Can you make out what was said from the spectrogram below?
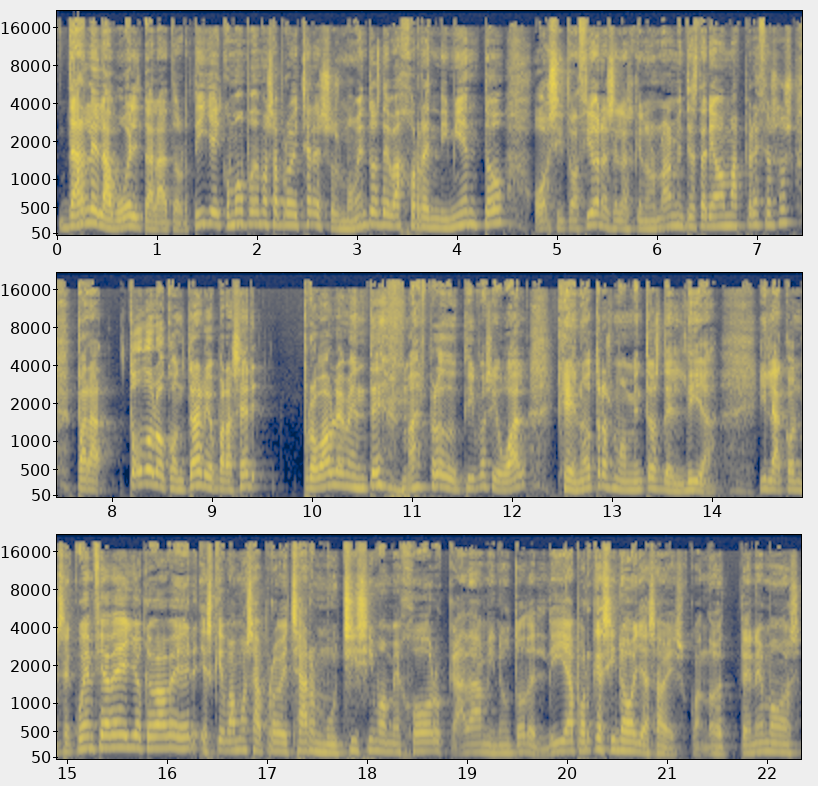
darle la vuelta a la tortilla y cómo podemos aprovechar esos momentos de bajo rendimiento o situaciones en las que normalmente estaríamos más preciosos para todo lo contrario, para ser probablemente más productivos igual que en otros momentos del día. Y la consecuencia de ello que va a haber es que vamos a aprovechar muchísimo mejor cada minuto del día, porque si no, ya sabéis, cuando tenemos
